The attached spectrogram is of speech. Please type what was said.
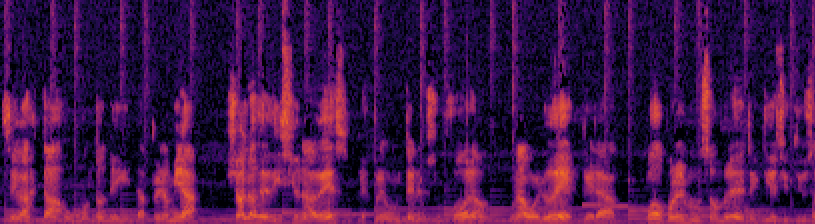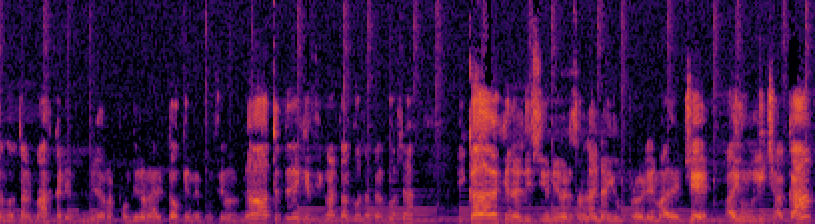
se gasta un montón de guita. Pero mira, yo a los de DC una vez les pregunté en su foro una boludez que era: ¿Puedo ponerme un sombrero de detective si estoy usando tal máscara? Y me respondieron al toque y me pusieron: No, te tenés que fijar tal cosa, tal cosa. Y cada vez que en el DC Universe Online hay un problema de che, hay un glitch acá,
